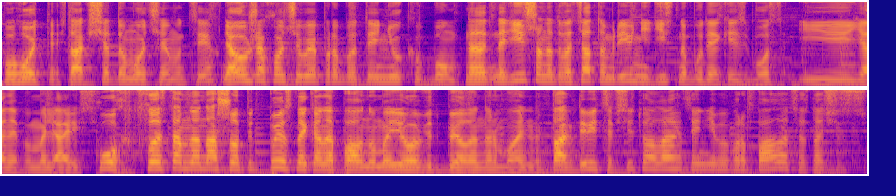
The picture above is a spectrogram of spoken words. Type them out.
Погодьтесь. Так, ще домочуємо цих. Я вже хочу випробувати нюк бомб. На- Надіюсь, що на 20 рівні дійсно буде якийсь бос. І я не помиляюсь. Ох, хтось там на нашого підписника напав, ну ми його відбили нормально. Так, дивіться, всі туалети ніби пропали. Це значить.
